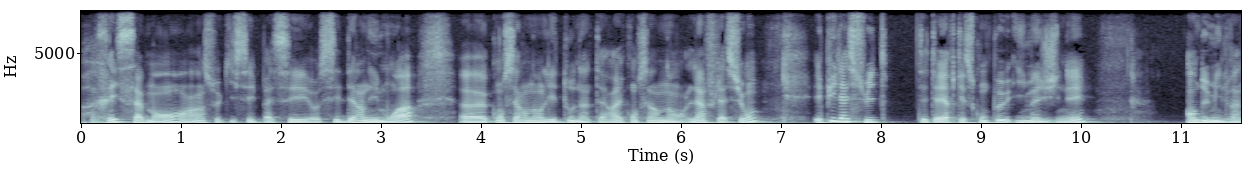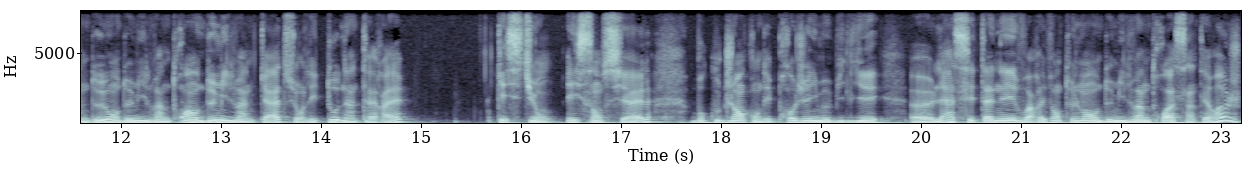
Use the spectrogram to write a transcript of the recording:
récemment, hein, ce qui s'est passé euh, ces derniers mois euh, concernant les taux d'intérêt, concernant l'inflation, et puis la suite, c'est-à-dire qu'est-ce qu'on peut imaginer en 2022, en 2023, en 2024 sur les taux d'intérêt? Question essentielle. Beaucoup de gens qui ont des projets immobiliers euh, là cette année, voire éventuellement en 2023, s'interrogent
